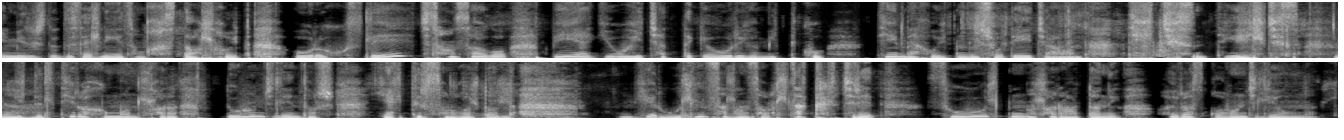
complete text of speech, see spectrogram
энэ мэрэгжлүүдээс аль нэгийг сонгох хэрэгтэй болох үед өөрөө хүслээ. Ч сонсоогүй би яг юу хийж чаддаг гэ өөрийгөө мэдхгүй. Тийм байх үед нь шууд ээж аав нь тэгчихсэн тэгээ хэлчихсэн. Гэтэл тэр охин маань болохоор 4 жилийн турш яг тэр сургуульд бол үнэхээр үлгэн салган суралцаа гарч ирээд сүүлд нь болохоор одоо нэг 2-3 жилийн өмнө бол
